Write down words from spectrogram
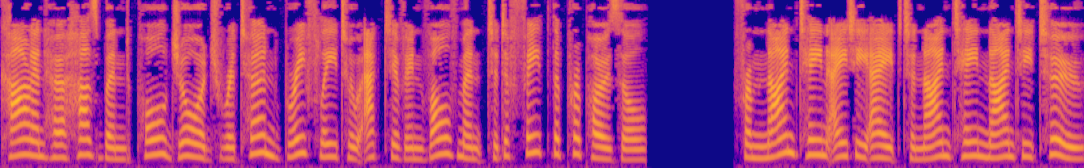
Carr and her husband Paul George returned briefly to active involvement to defeat the proposal. From 1988 to 1992,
